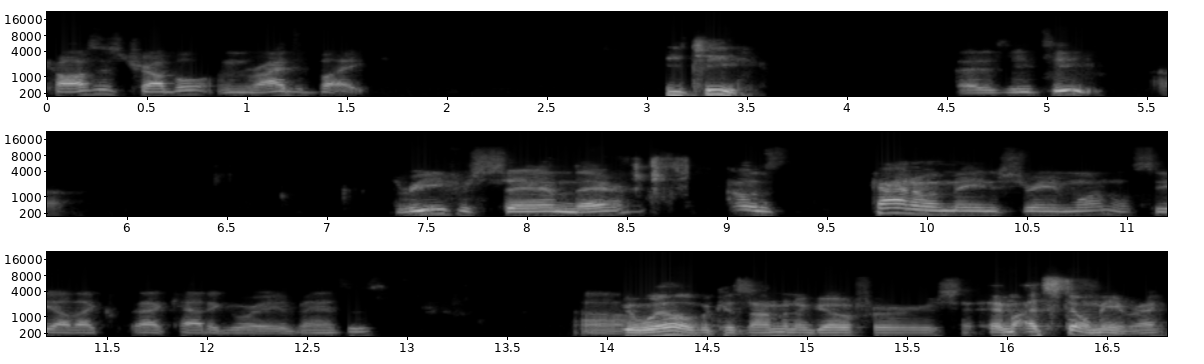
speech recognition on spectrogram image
causes trouble and rides a bike. E.T. That is ET. Three for Sam there. That was kind of a mainstream one. We'll see how that, that category advances. Um, You will because I'm gonna go for. am It's still me, right?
